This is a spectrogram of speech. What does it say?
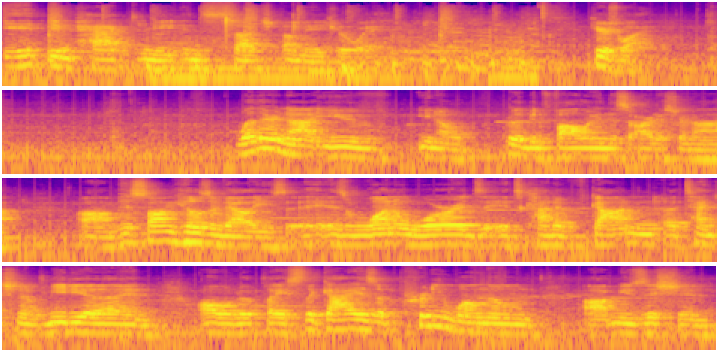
it impacted me in such a major way. Here's why. Whether or not you've, you know, really been following this artist or not, um, his song Hills and Valleys has won awards. It's kind of gotten attention of media and all over the place. The guy is a pretty well-known uh, musician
